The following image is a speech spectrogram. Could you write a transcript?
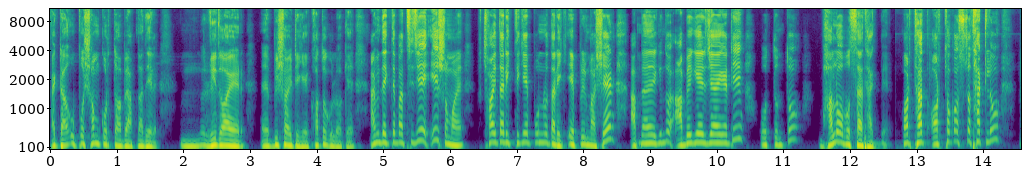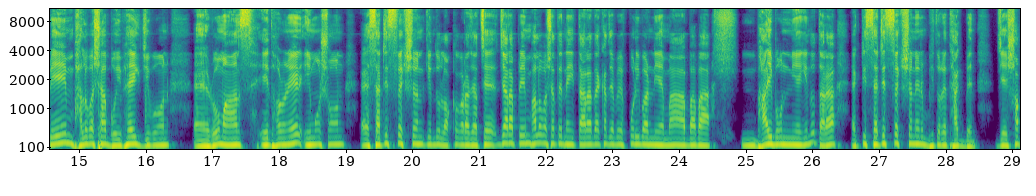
একটা উপশম করতে হবে আপনাদের হৃদয়ের বিষয়টিকে, ক্ষতগুলোকে। আমি দেখতে পাচ্ছি যে এ সময় ছয় তারিখ থেকে পনেরো তারিখ এপ্রিল মাসের আপনাদের কিন্তু আবেগের জায়গাটি অত্যন্ত ভালো অবস্থায় থাকবে। অর্থাৎ অর্থকষ্ট থাকলেও প্রেম, ভালোবাসা, বৈবাহিক জীবন রোমান্স এই ধরনের ইমোশন স্যাটিসফ্যাকশন কিন্তু লক্ষ্য করা যাচ্ছে। যারা প্রেম ভালোবাসাতে নেই, তারা দেখা যাবে পরিবার নিয়ে, মা, বাবা ভাই বোন নিয়ে কিন্তু তারা একটি স্যাটিসফ্যাকশনের ভিতরে থাকবেন যে সব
